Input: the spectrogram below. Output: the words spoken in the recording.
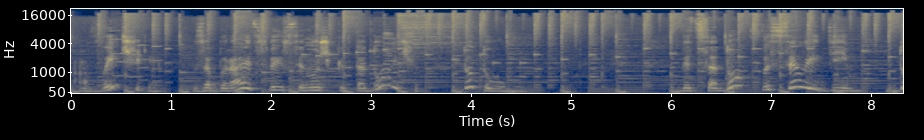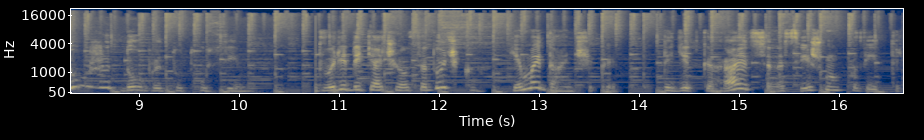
А ввечері забирають своїх синочків та донечок додому. Дитсадок веселий дім, дуже добре тут усім. У дворі дитячого садочка є майданчики, де дітки граються на свіжому повітрі.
